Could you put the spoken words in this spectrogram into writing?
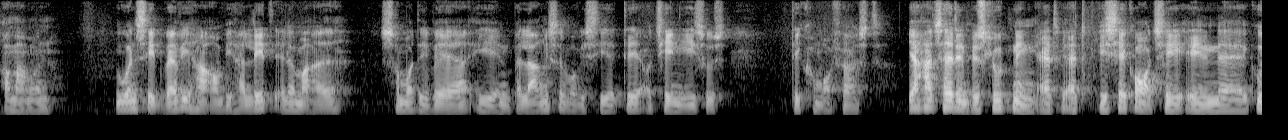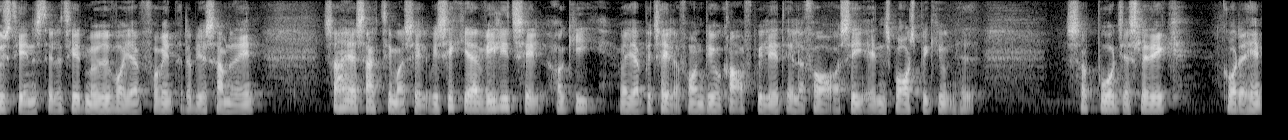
og mammon. Uanset hvad vi har, om vi har lidt eller meget, så må det være i en balance, hvor vi siger, at det at tjene Jesus, det kommer først. Jeg har taget den beslutning, at, at hvis jeg går til en uh, gudstjeneste eller til et møde, hvor jeg forventer, at der bliver samlet ind, så har jeg sagt til mig selv, hvis ikke jeg er villig til at give, hvad jeg betaler for en biografbillet eller for at se en sportsbegivenhed, så burde jeg slet ikke gå derhen.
